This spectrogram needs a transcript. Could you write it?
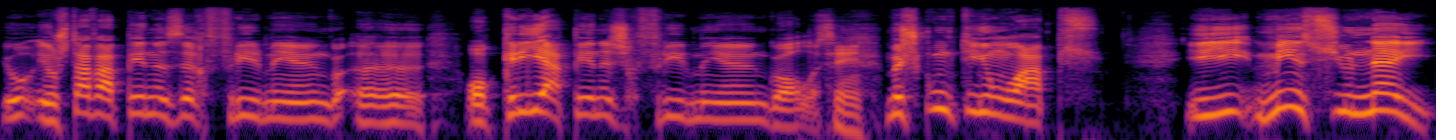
Eu, eu estava apenas a referir-me uh, ou queria apenas referir-me a Angola. Sim. Mas cometi um lapso. E mencionei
